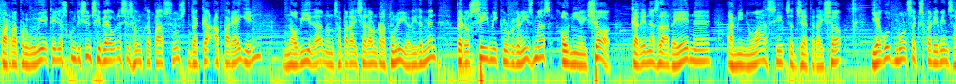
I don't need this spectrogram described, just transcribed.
per reproduir aquelles condicions i veure si som capaços de que apareguin, no vida, no ens apareixerà un ratolí, evidentment, però sí microorganismes on hi ha això, cadenes d'ADN, aminoàcids, etc. Això, hi ha hagut molts experiments,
